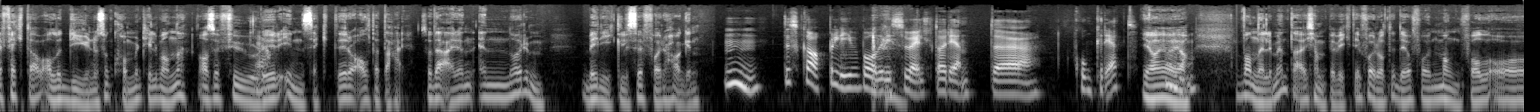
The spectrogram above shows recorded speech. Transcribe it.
effekt av alle dyrene som kommer til vannet. Altså fugler, insekter og alt dette her. Så det er en enorm berikelse for hagen. mm, Det skaper liv både visuelt og rent uh, konkret. Ja, ja, ja. Mm. Vannelement er kjempeviktig i forhold til det å få en mangfold og,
